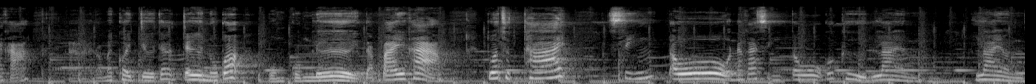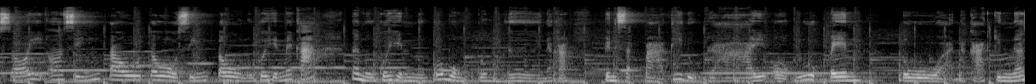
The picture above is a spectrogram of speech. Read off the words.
นะคะ ไม่ค่อยเจอถ้าเจอหนูก็วงกลมเลยต่อไปค่ะ ตัวสุดท้าย สิงโตนะคะ สิงโตก็คือ lion lion ซอยอสิงโตโตสิงโตหนูเคยเห็นไหมคะถ้าหนูเคยเห็นหนูก็วงกลมเลยนะคะ เป็นสัตว์ป่าที่ดุร้ายออกลูกเป็นตัวนะคะ กินเนื้อ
